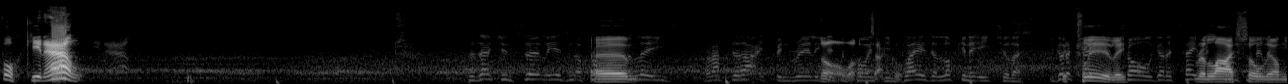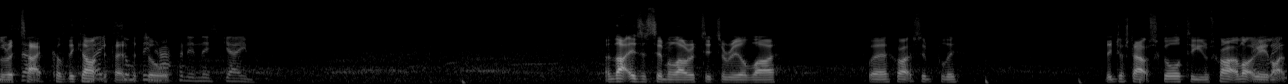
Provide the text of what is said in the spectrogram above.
fucking hell! Possession certainly isn't a problem Um, for Leeds, but after that it's been really Oh, what a disappointing. tackle. Players are looking at each other. You've got They to clearly control, to take Rely solely on their attack because they can't defend at all. in this game. And that is a similarity to real life, where quite simply they just outscore teams quite a lot against, like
